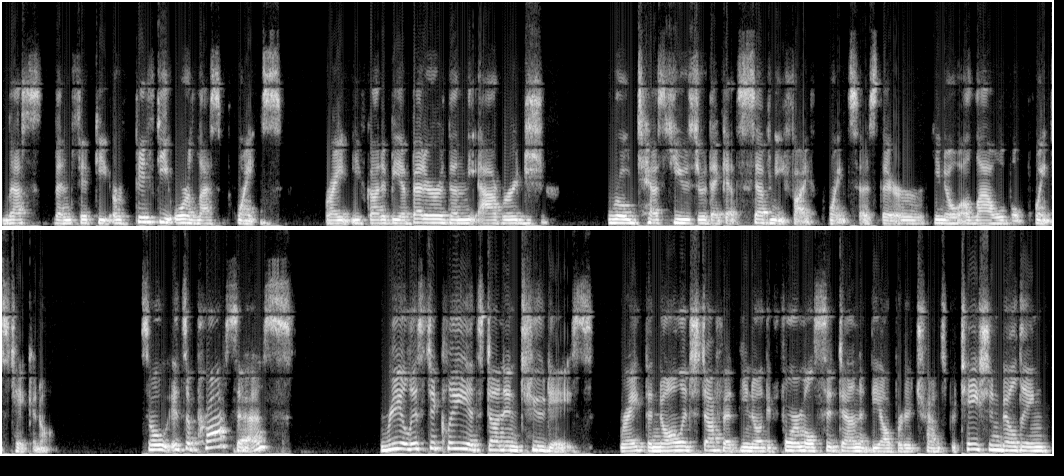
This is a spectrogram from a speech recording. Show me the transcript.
less than 50 or 50 or less points, right? You've got to be a better than the average road test user that gets 75 points as their, you know, allowable points taken off. So it's a process. Realistically, it's done in two days, right? The knowledge stuff at, you know, the formal sit down at the Alberta Transportation Building.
